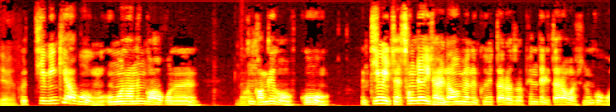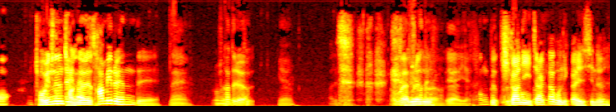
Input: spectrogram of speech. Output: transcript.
예. 그 팀 인기하고 뭐 응원하는 거하고는 네. 큰 관계가 없고 팀이 제- 성적이 잘 나오면은 그에 따라서 팬들이 따라와 주는 거고. 저희는 작년에 3위를 했는데 네. 축하드려요. 그- 예. 아, 왜 아무래도- 축하드려요. 예, 예. 성적 그 기간이 짧다 보니까 NC는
